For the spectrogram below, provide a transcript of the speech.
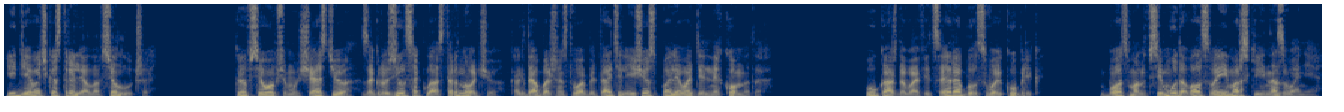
и девочка стреляла все лучше. Ко всеобщему счастью, загрузился кластер ночью, когда большинство обитателей еще спали в отдельных комнатах. У каждого офицера был свой кубрик. Боцман всему давал свои морские названия.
